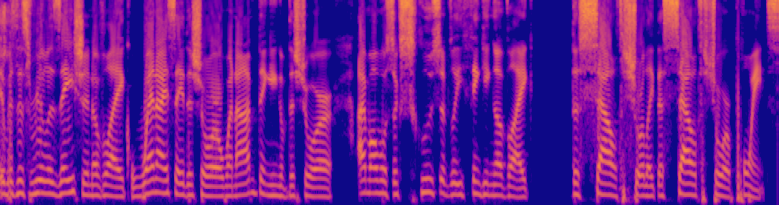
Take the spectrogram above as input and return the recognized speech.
It was this realization of like when I say the shore, when I'm thinking of the shore, I'm almost exclusively thinking of like the South Shore, like the South Shore points,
